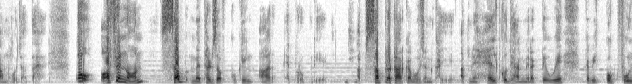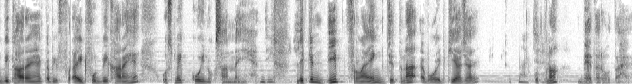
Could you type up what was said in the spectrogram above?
कम हो जाता है। तो ऑफ़ एंड ऑन सब methods of cooking are appropriate आप सब प्रकार का भोजन खाइए। अपने हेल्थ को ध्यान में रखते हुए कभी कुक फ़ूड भी खा रहे हैं कभी फ्राइड फ़ूड भी खा रहे हैं उसमें कोई नुकसान नहीं है। लेकिन डीप फ्राइंग जितना अवॉइड किया जाए उतना अच्छा उतना बेहतर होता है।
